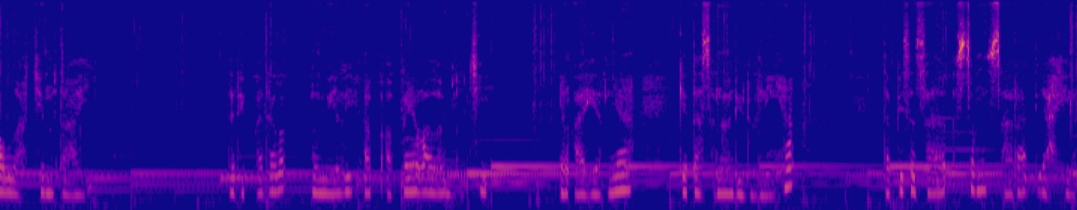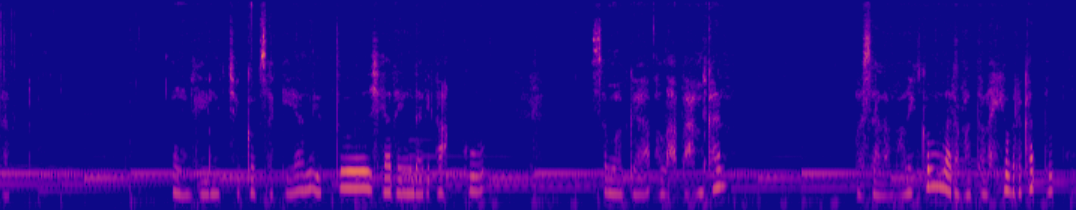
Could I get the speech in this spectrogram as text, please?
Allah cintai daripada memilih apa-apa yang Allah benci yang akhirnya kita senang di dunia tapi sengsara di akhirat mungkin cukup sekian itu sharing dari aku. Semoga Allah pahamkan wassalamualaikum warahmatullahi wabarakatuh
